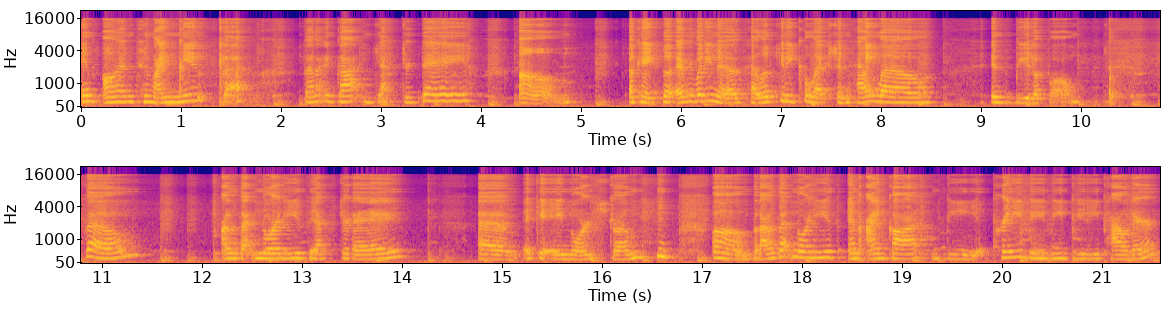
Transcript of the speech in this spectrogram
And on to my new stuff that I got yesterday. Um, okay, so everybody knows Hello Kitty collection, Hello, is beautiful. So, I was at Nordy's yesterday, um, aka Nordstrom. um, but I was at Nordy's and I got the Pretty Baby Beauty Powder.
